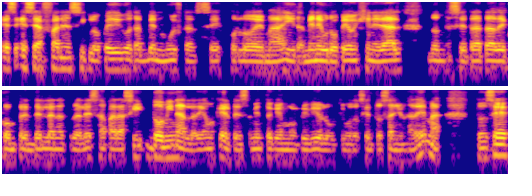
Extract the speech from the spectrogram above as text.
ese, ese, afán enciclopédico también muy francés por lo demás y también europeo en general, donde se trata de comprender la naturaleza para así dominarla, digamos que es el pensamiento que hemos vivido los últimos 200 años además. Entonces,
